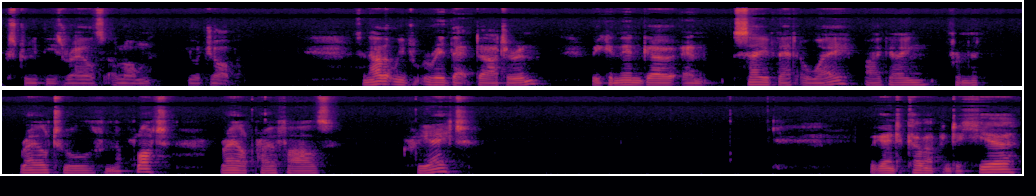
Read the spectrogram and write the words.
extrude these rails along your job. So now that we've read that data in, we can then go and save that away by going from the rail tools from the plot, rail profiles, create. We're going to come up into here,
